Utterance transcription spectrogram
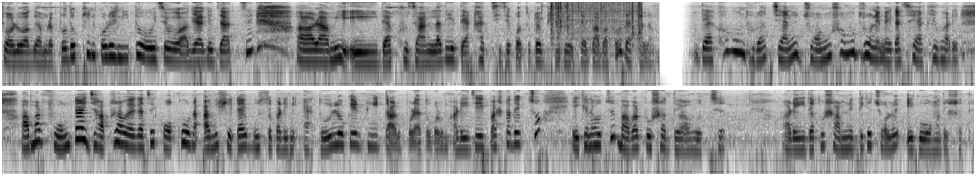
চলো আগে আমরা প্রদক্ষিণ করে নিই। তো ওই যে ও আগে আগে যাচ্ছে, আর আমি এই দেখো জানলা দিয়ে দেখাচ্ছি যে কতটা ভিড় হয়েছে বাবাকেও দেখালাম। দেখো বন্ধুরা, যেন জনসমুদ্র নেমে গেছে একেবারে। আমার ফোনটাই ঝাপসা হয়ে গেছে, কখন আমি সেটাই বুঝতে পারিনি। এতই লোকের ভিড়, তার উপর এত গরম। আর এই যে এই পাশটা দেখছ, এখানে হচ্ছে বাবার প্রসাদ দেওয়া হচ্ছে। আর এই দেখো, সামনের দিকে চলো, এগো আমাদের সাথে।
